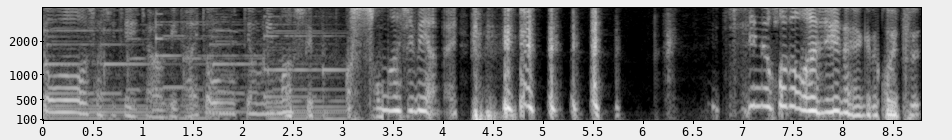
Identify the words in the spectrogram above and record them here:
況をさせていただきたいと思っております。待って、クソ真面目やない死ぬほど真面目なんやけど、こいつ。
